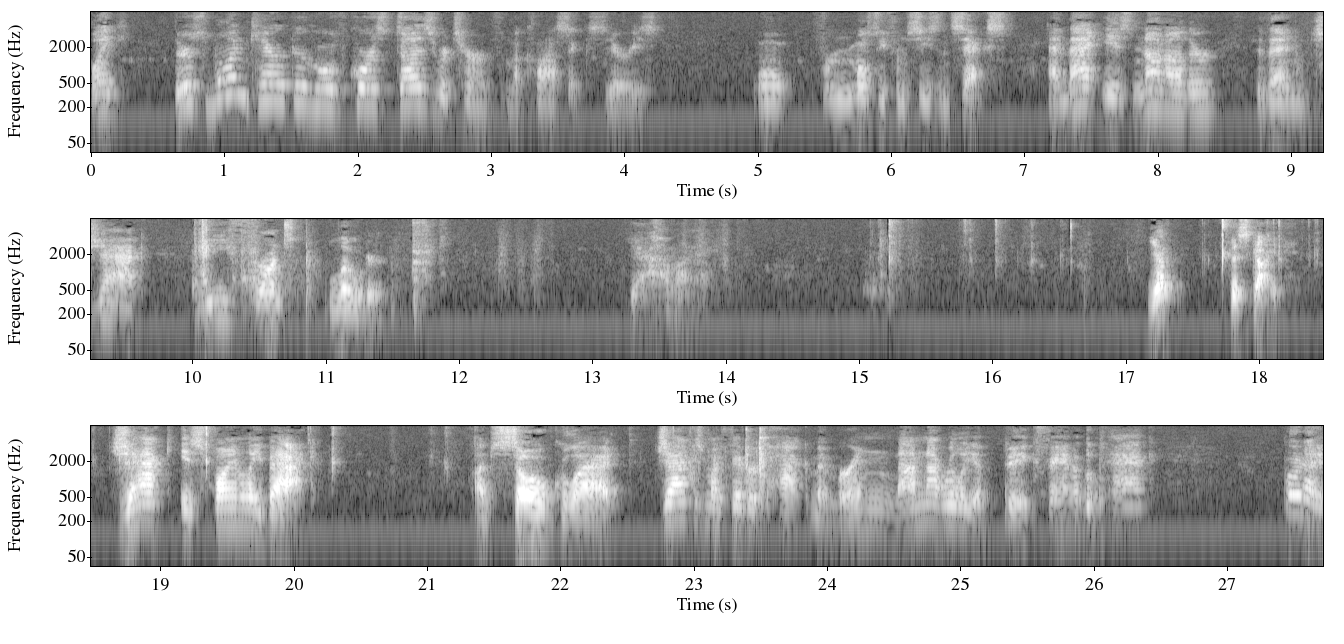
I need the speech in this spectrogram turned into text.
like, there's one character who, of course, does return from the classic series. Well, from mostly from season 6. And that is none other than Jack, the front loader. Yeah, hold on. Yep, this guy. Jack is finally back. I'm so glad. Jack is my favorite pack member, and I'm not really a big fan of the pack. But I.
